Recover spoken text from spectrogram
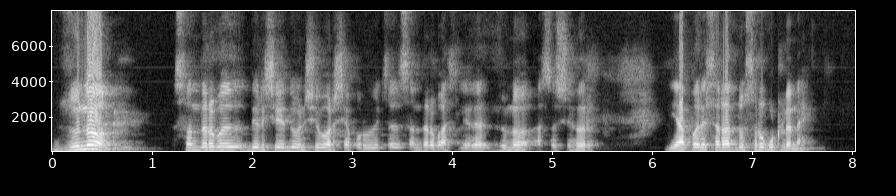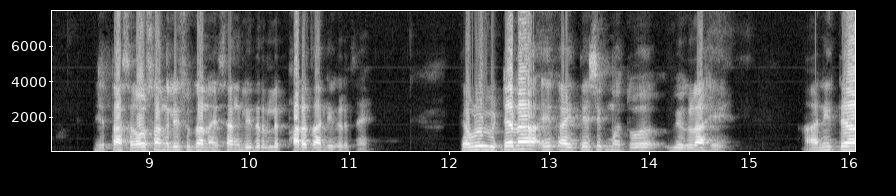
जुनं संदर्भ दीडशे दोनशे वर्षापूर्वीचं संदर्भ असलेलं जुनं असं शहर या परिसरात दुसरं कुठलं नाही. म्हणजे तासगाव सांगली सुद्धा नाही सांगली तर लय फारच अलीकडचं आहे. त्यामुळे विट्याला एक ऐतिहासिक महत्त्व वेगळं आहे. आणि त्या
